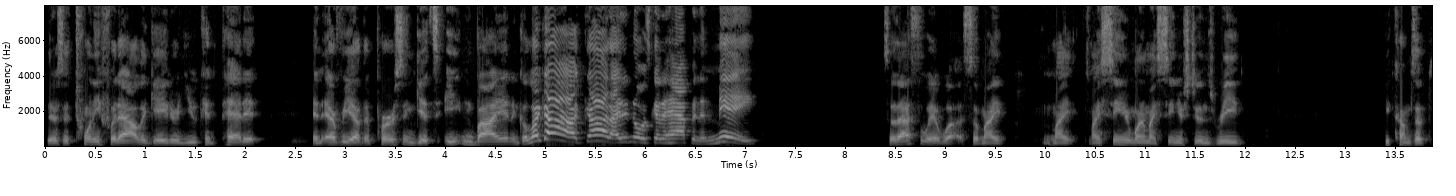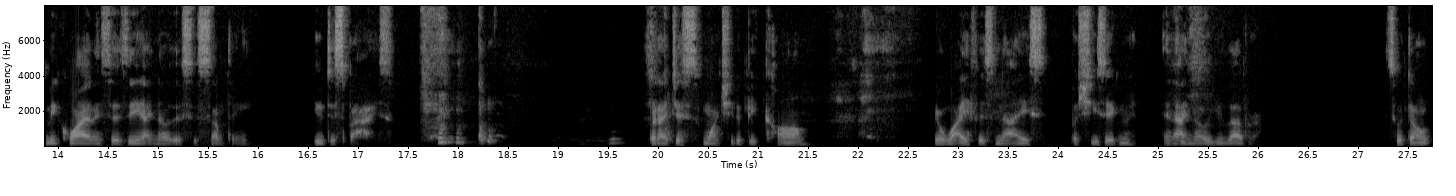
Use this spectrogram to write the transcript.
there's a 20 foot alligator and you can pet it, and every other person gets eaten by it and go like, ah, God, I didn't know it was going to happen to me. So that's the way it was. So my my my senior, one of my senior students, Reed, he comes up to me quietly and says, Zi, I know this is something you despise. but I just want you to be calm. Your wife is nice but she's ignorant, and I know you love her. So don't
